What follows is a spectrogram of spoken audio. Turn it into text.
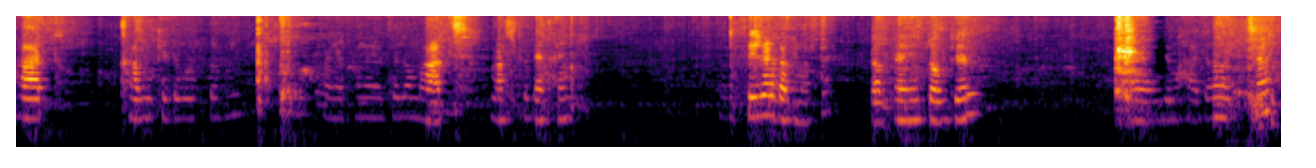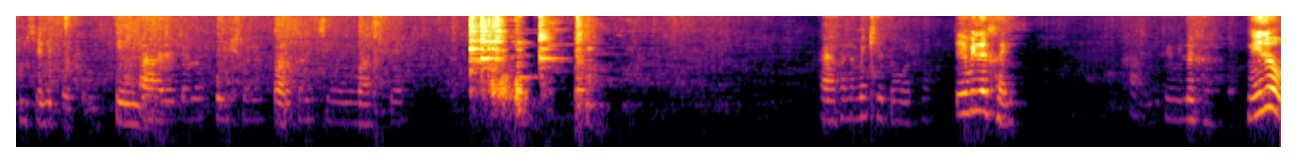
ভাত খাব খেতে বসতে আর এখানে ছিল মাছ মাছটা দেখাই। সিলভার কাপ মাছ এই টক জল। ভাজা হচ্ছে পুঁইশাকের তরকারি চিংড়ি আর এটা হলো পুঁই শাকের তরকারি চিংড়ি মাছ দিয়ে। এখন আমি খেতে বসবো। টেবিলে খাই? টেবিলে খাই। নিয়ে যাব?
